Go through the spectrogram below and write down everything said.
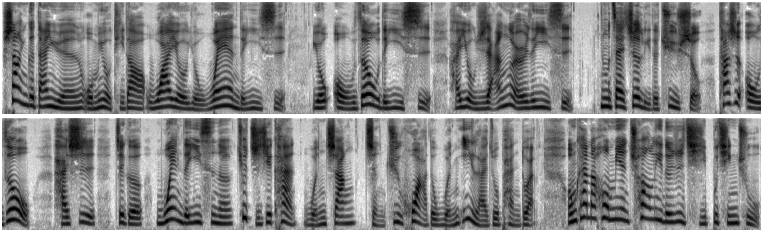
上一个单元，我们有提到 while 有 when 的意思，有 although 的意思，还有然而的意思。那么在这里的句首，它是 although 还是这个 when 的意思呢？就直接看文章整句话的文意来做判断。我们看到后面创立的日期不清楚。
